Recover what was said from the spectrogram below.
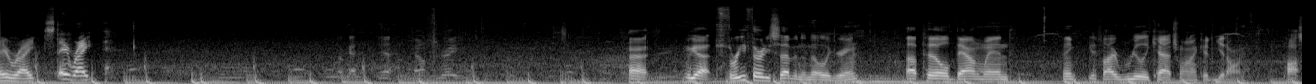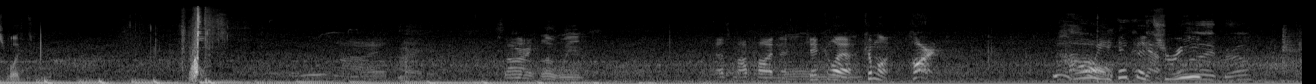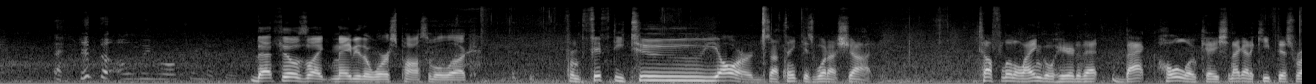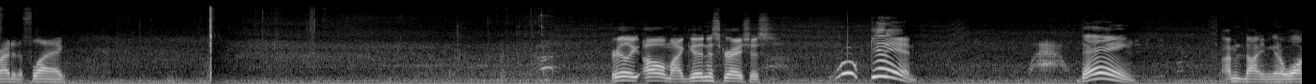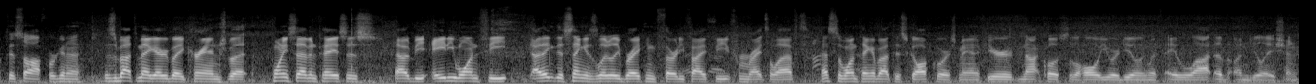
Stay right. Stay right. Okay, yeah, sounds great. All right, we got 337 in the middle of the green. Uphill, downwind. I think if I really catch one, I could get on, possibly. Sorry. low wind. That's my partner. Kick left. Come on. Hard. Oh, he hit the tree. bro. Hit the only roll tree up there. That feels like maybe the worst possible luck. From 52 yards, I think is what I shot. Tough little angle here to that back hole location. I got to keep this right of the flag. Really? Oh my goodness gracious. Woo, get in. Wow. Dang. I'm not even gonna walk this off. We're gonna, this is about to make everybody cringe, but 27 paces, that would be 81 feet. I think this thing is literally breaking 35 feet from right to left. That's the one thing about this golf course, man. If you're not close to the hole, you are dealing with a lot of undulation.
